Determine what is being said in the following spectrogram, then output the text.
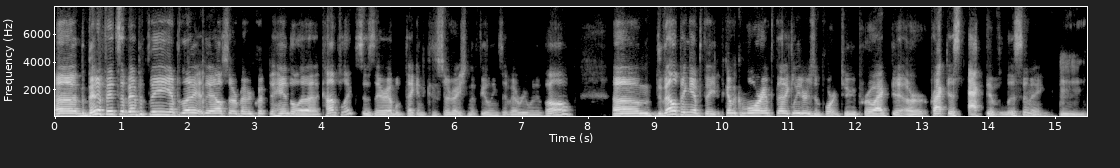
Uh, the benefits of empathy, empathy, they also are better equipped to handle uh, conflicts as they're able to take into consideration the feelings of everyone involved. Um, developing empathy to become a more empathetic leader is important to proactive or practice active listening. Mm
